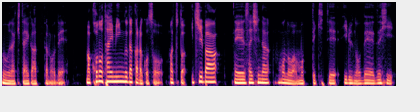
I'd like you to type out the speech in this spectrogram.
風な期待があったので、まあ、このタイミングだからこそ、まあ、ちょっと一番、えー最新なものは持ってきているので、ぜひ、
